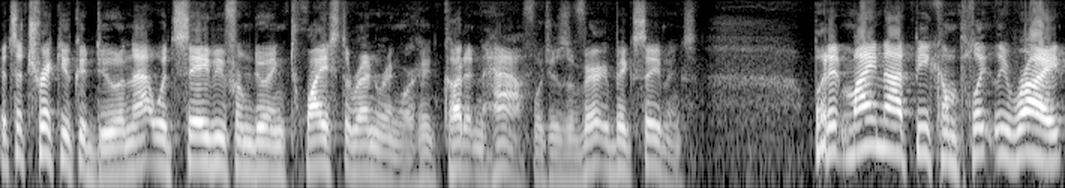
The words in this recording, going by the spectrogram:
It's a trick you could do and that would save you from doing twice the rendering work and cut it in half which is a very big savings. But it might not be completely right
